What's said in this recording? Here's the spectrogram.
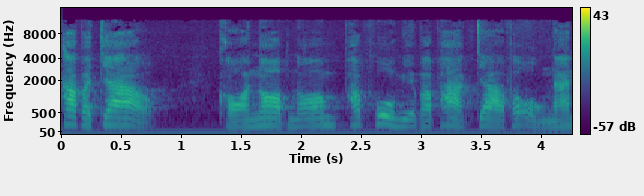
ข้าพเจ้าขอนอบน้อมพระผู้มีพระภาคเจ้าพระองค์นั้น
